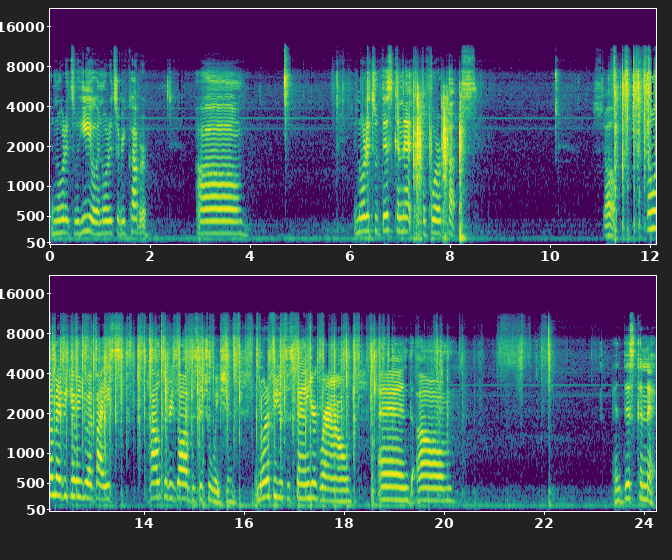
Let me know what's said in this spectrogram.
in order to heal, in order to recover, um, in order to disconnect the Four of Cups. So, someone may be giving you advice how to resolve the situation in order for you to stand your ground and um, and disconnect.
